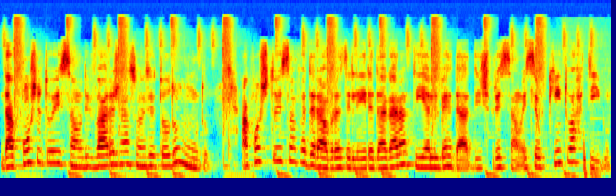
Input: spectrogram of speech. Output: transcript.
da Constituição de várias nações em todo o mundo. A Constituição Federal Brasileira dá garantia à liberdade de expressão em seu quinto artigo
